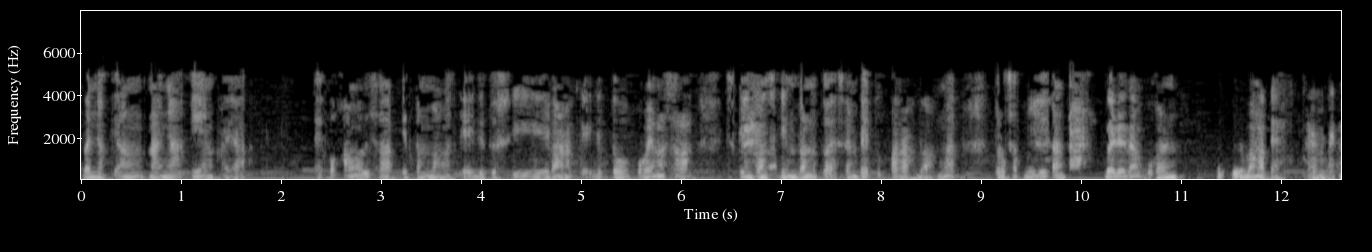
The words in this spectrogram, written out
banyak yang nanyain kayak eh kok kamu bisa hitam banget kayak gitu sih? Nah kayak gitu. Pokoknya masalah skin tone skin tone itu SMP itu parah banget. Terus apalagi kan badan aku kan kecil banget ya rempeng.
